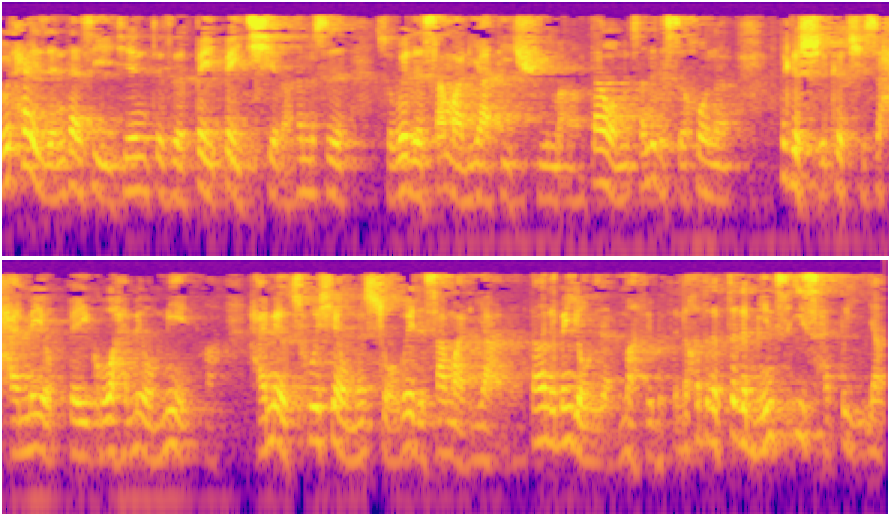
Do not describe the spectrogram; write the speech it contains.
犹太人，但是已经就是被背弃了。他们是所谓的撒玛利亚地区嘛。但我们从那个时候呢，那个时刻其实还没有北国还没有灭啊，还没有出现我们所谓的撒玛利亚人。当然里面有人嘛，对不对？然后这个这个名字意思还不一样，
